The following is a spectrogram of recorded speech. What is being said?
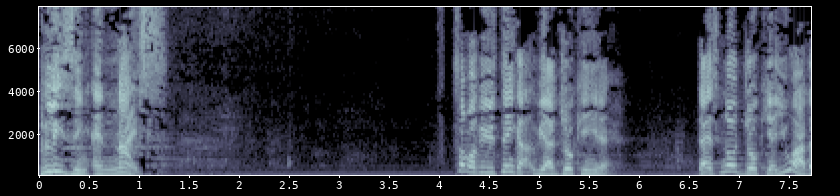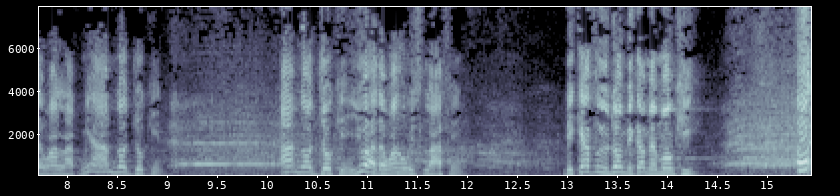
pleasing and nice. Some of you think uh, we are joking here. There is no joke here. You are the one laughing. Me, I'm not joking. I'm not joking. You are the one who is laughing. Be careful you don't become a monkey. Oh!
